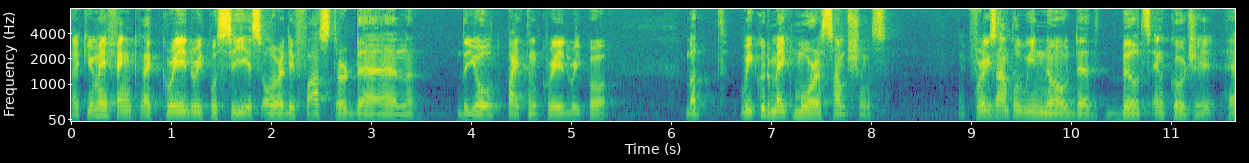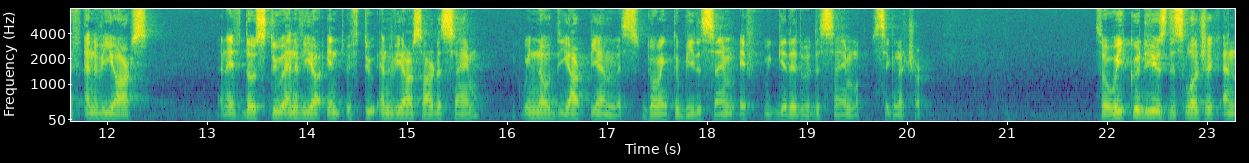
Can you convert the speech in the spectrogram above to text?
Like you may think like create repo C is already faster than the old Python create repo, but we could make more assumptions. Like for example, we know that builds in Koji have NVRs. And if those two, NVR, if two NVRs are the same, we know the RPM is going to be the same if we get it with the same signature. So we could use this logic and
